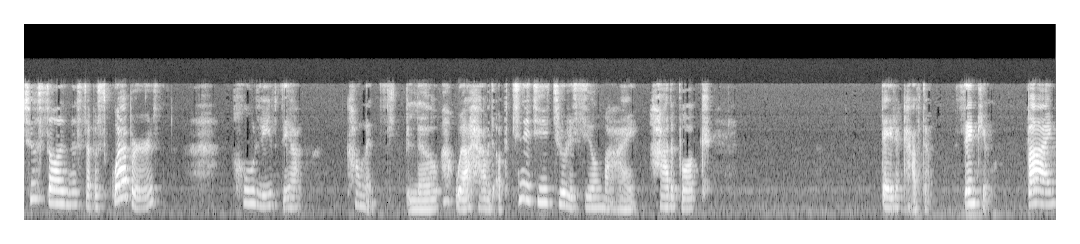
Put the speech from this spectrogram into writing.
2,000 subscribers who leave their comments below will have the opportunity to receive my hard book data capital. Thank you. Bye.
